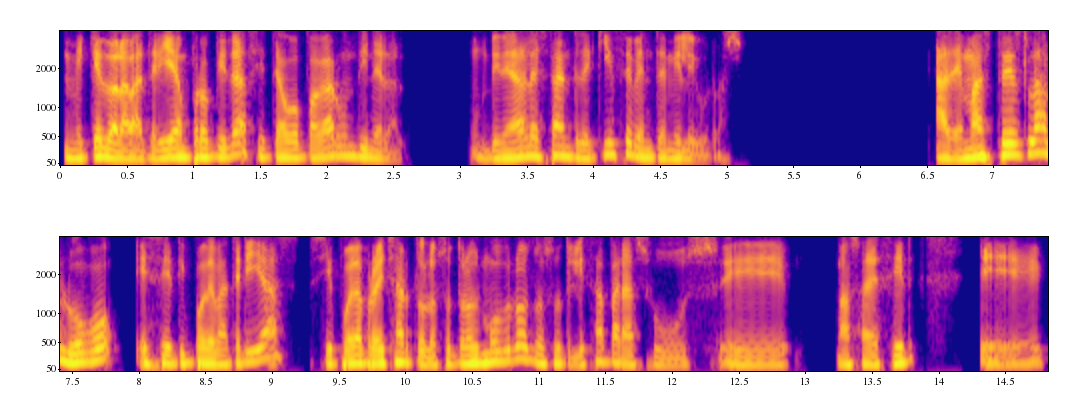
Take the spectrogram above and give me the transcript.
me quedo la batería en propiedad y te hago pagar un dineral. Un dineral está entre 15 y 20 mil euros. Además, Tesla luego ese tipo de baterías, si puede aprovechar todos los otros módulos, los utiliza para sus, eh, vamos a decir, eh,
